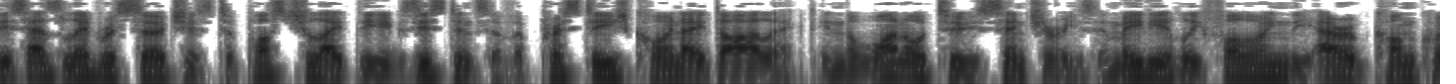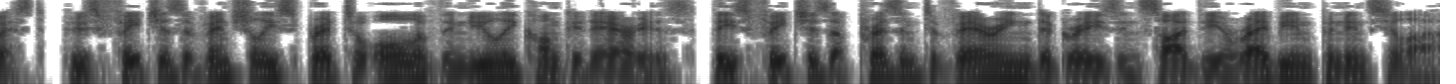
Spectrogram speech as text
This has led researchers to postulate the existence of a prestige Koine dialect in the one or two centuries immediately following the Arab conquest, whose features eventually spread to all of the newly conquered areas. These features are present to varying degrees inside the Arabian Peninsula.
